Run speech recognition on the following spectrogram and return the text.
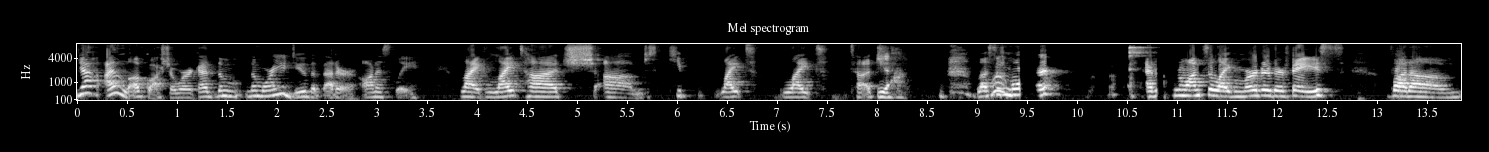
yeah. I love gua sha work. I, the the more you do, the better. Honestly, like light touch. Um, just keep light, light touch. Yeah, less is more. Everyone wants to like murder their face but um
